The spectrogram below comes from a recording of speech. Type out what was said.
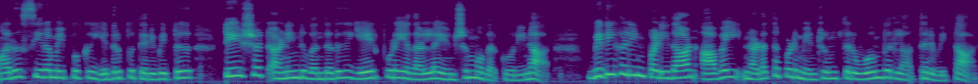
மறுசீரமைப்புக்கு எதிர்ப்பு தெரிவித்து டி ஷர்ட் அணிந்து வந்தது ஏற்புடையதல்ல என்றும் அவர் கூறினார். விதிகளின்படிதான் அவை நடத்தப்படும் என்றும் திரு ஓம் பிர்லா தெரிவித்தார்.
